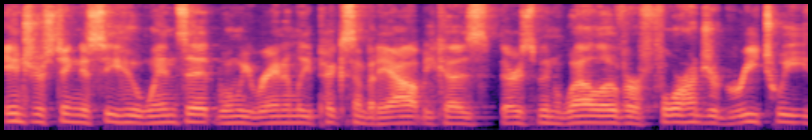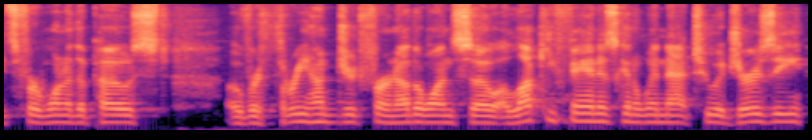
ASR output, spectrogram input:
interesting to see who wins it when we randomly pick somebody out because there's been well over 400 retweets for one of the posts, over 300 for another one. So a lucky fan is going to win that to a jersey.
